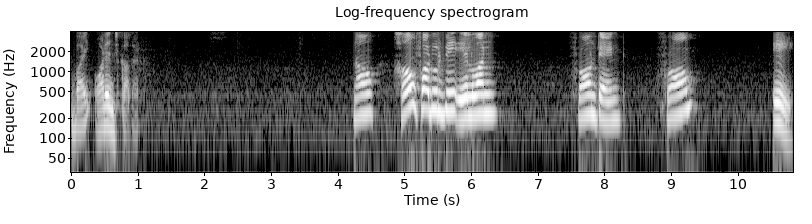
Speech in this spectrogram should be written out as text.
by orange color. Now, how far will be L 1 front end from A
